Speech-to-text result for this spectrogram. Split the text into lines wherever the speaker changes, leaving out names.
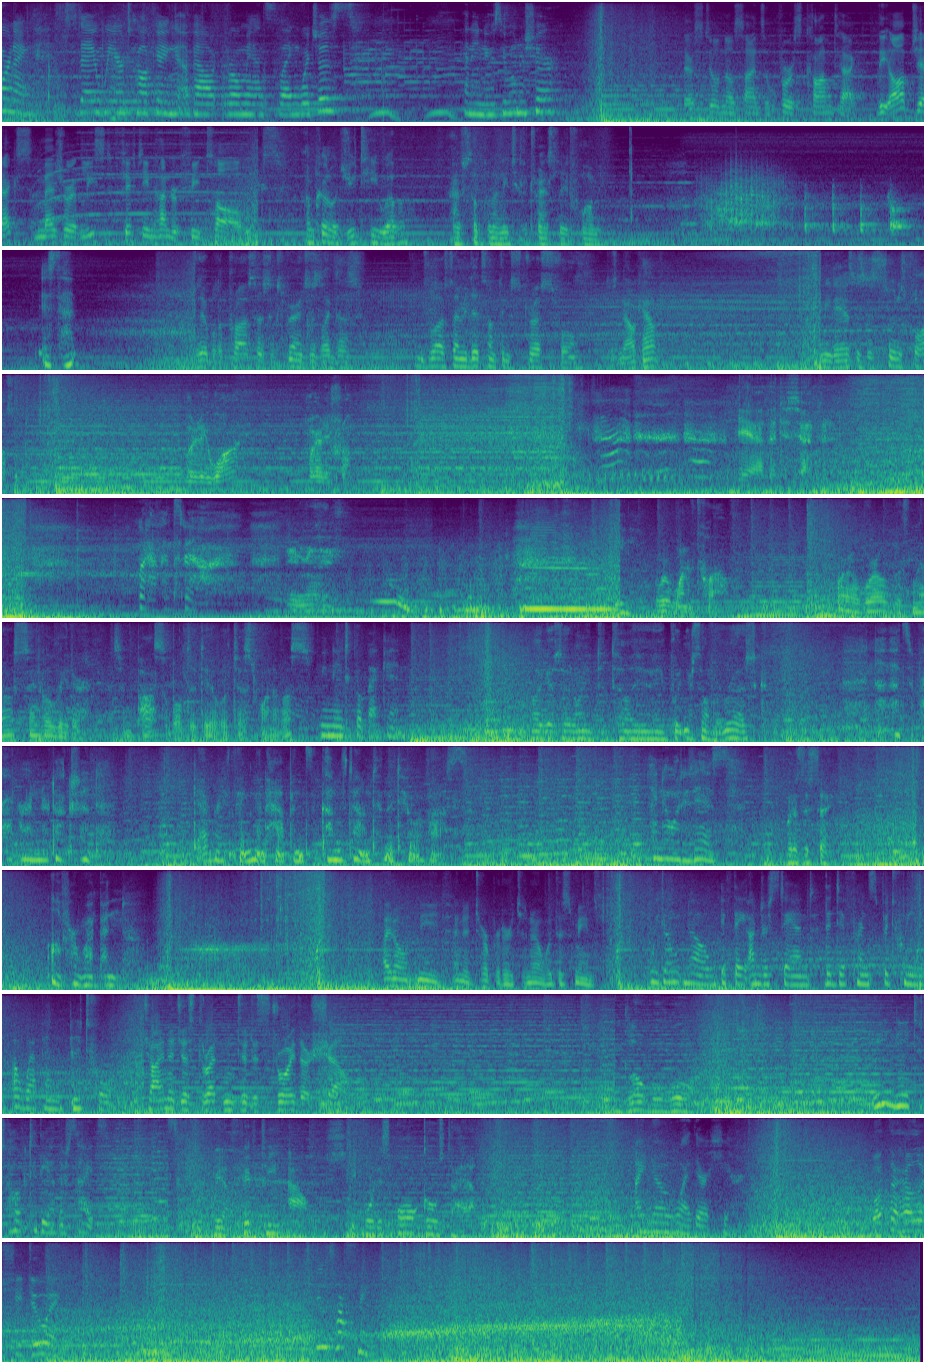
morning. Today we are talking about romance languages. Any news you want to share?
There's still no signs of first contact. The objects measure at least 1,500 feet tall.
I'm Colonel G.T. Weber. I have something I need you to translate for me.
Is that
I was able to process experiences like this. When's the last time you did something stressful?
Does now count?
I need answers as soon as possible.
What do they want? Where are they from? Yeah, that just happened.
what happens now?
They arrived.
We're one of 12. We're a world with no single leader. It's impossible to deal with just one of us.
You need to go back in.
Well, I guess I don't need to tell you you're putting yourself at risk.
Now that's a proper introduction. Everything that happens comes down to the two of us. I know what it is.
What does it say?
Offer weapon.
I don't need an interpreter to know what this means.
We don't know if they understand the difference between a weapon and a tool.
China just threatened to destroy their shell.
Global war.
We need to talk to the other sides.
We have 15 hours before this all goes to hell.
I know why they're here.
What the hell is she doing?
